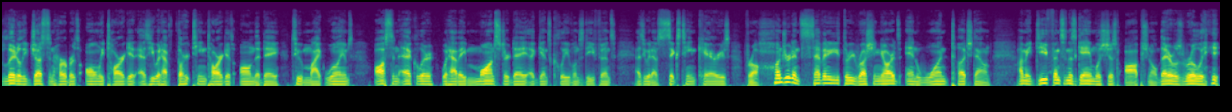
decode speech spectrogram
literally Justin Herbert's only target as he would have 13 targets on the day to Mike Williams. Austin Ekeler would have a monster day against Cleveland's defense as he would have 16 carries for 173 rushing yards and one touchdown. I mean, defense in this game was just optional. There was really,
